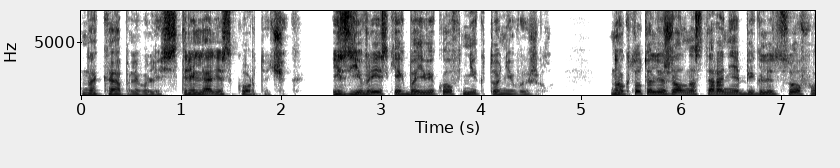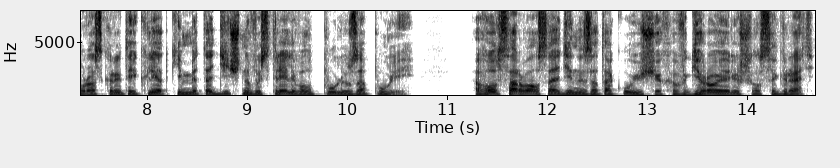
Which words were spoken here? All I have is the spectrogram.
накапливались, стреляли с корточек. Из еврейских боевиков никто не выжил. Но кто-то лежал на стороне беглецов у раскрытой клетки, методично выстреливал пулю за пулей. Вот сорвался один из атакующих, в героя решил сыграть.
